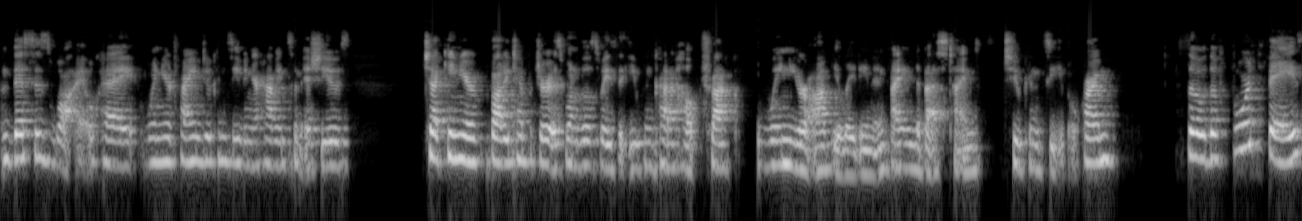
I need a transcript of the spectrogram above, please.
this is why, okay? When you're trying to conceive and you're having some issues, checking your body temperature is one of those ways that you can kind of help track when you're ovulating and finding the best time to conceive, okay? So the fourth phase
